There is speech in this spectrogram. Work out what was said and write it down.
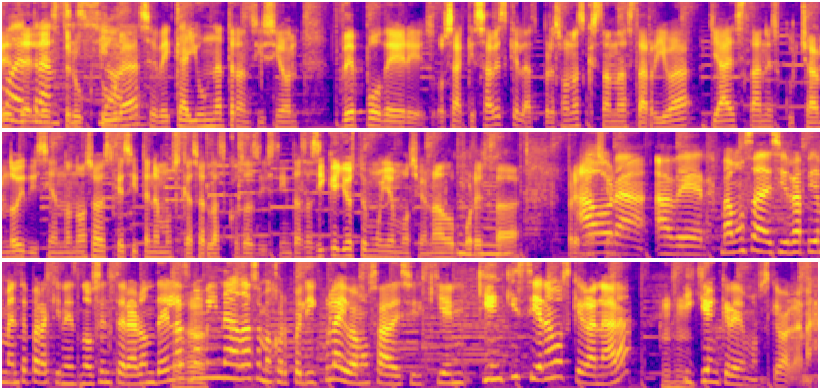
desde de la estructura se ve que hay una transición de poderes. O sea, que sabes que las personas que están hasta arriba ya están escuchando y diciendo, no, sabes que sí tenemos que hacer las cosas distintas. Así que yo estoy muy emocionado por esta premiación. Ahora, a ver, vamos a decir rápidamente para quienes no se enteraron de las Ajá. nominadas a mejor película y vamos a decir quién, quién quisiéramos que ganara y quién creemos que va a ganar.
